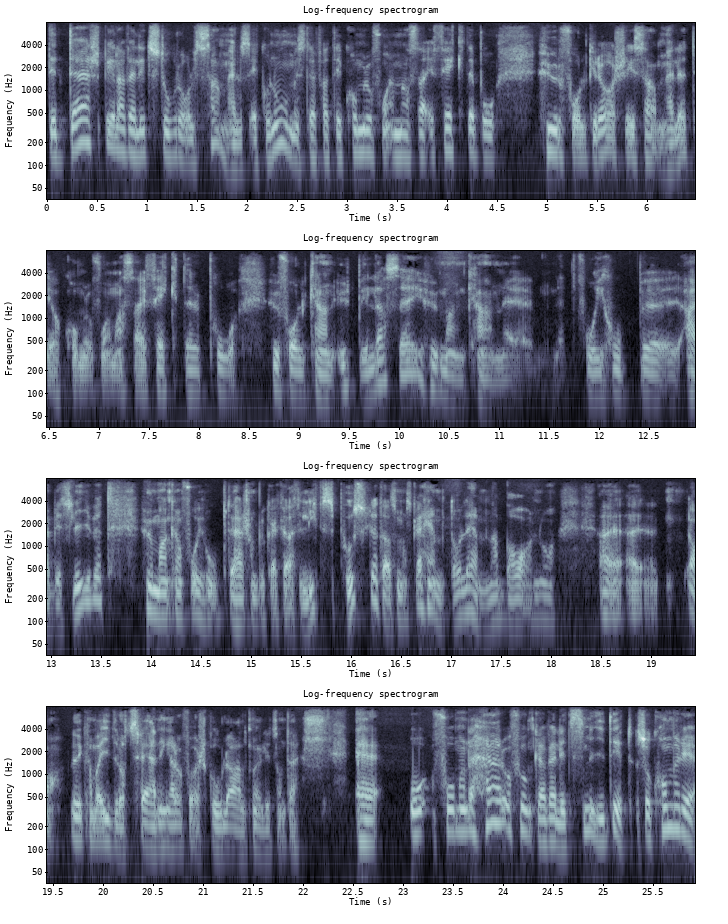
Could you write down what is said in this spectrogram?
Det där spelar väldigt stor roll samhällsekonomiskt därför att det kommer att få en massa effekter på hur folk rör sig i samhället. Det kommer att få en massa effekter på hur folk kan utbilda sig, hur man kan eh, få ihop eh, arbetslivet, hur man kan få ihop det här som brukar kallas livspusslet, alltså man ska hämta och lämna barn och eh, ja, det kan vara idrottsträningar och förskola och allt möjligt sånt där. Och får man det här att funka väldigt smidigt så kommer det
